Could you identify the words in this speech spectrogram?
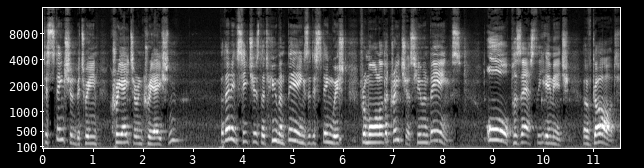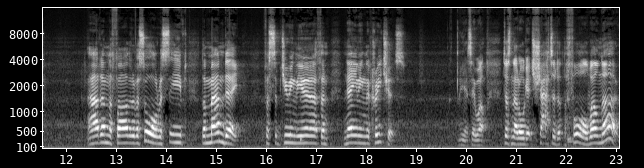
distinction between creator and creation, but then it teaches that human beings are distinguished from all other creatures. Human beings all possess the image of God. Adam, the father of us all, received the mandate for subduing the earth and naming the creatures. You say, well, doesn't that all get shattered at the fall? Well, no.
